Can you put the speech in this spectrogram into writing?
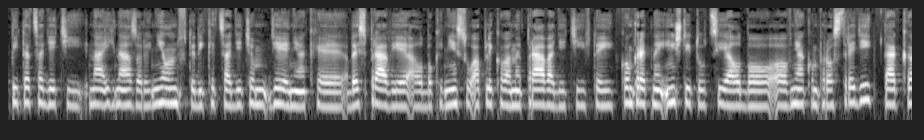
pýtať sa detí na ich názory nielen vtedy, keď sa deťom deje nejaké bezprávie alebo keď nie sú aplikované práva detí v tej konkrétnej inštitúcii alebo e, v nejakom prostredí, tak e,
